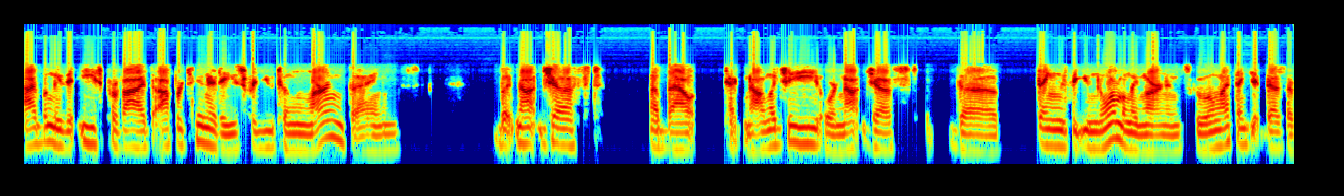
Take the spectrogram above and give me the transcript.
I believe that East provides opportunities for you to learn things, but not just about technology or not just the things that you normally learn in school. And I think it does a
